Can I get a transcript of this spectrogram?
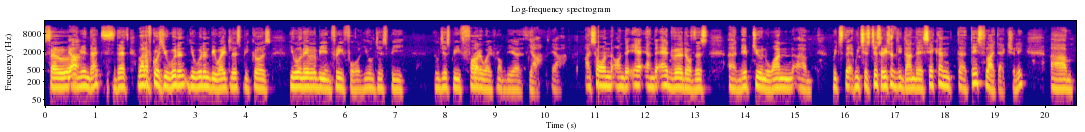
So yeah. I mean that's that. but of course you wouldn't you wouldn't be weightless because you will never be in free fall. You'll just be you'll just be far right. away from the earth. Yeah, yeah. I saw on the, on the on the advert of this uh, Neptune one, um, which the, which has just recently done their second uh, test flight actually. Um,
